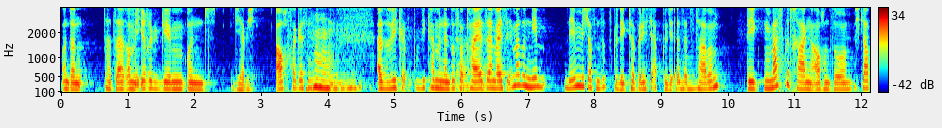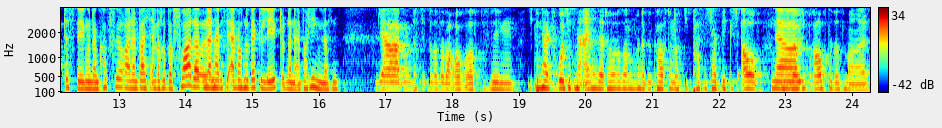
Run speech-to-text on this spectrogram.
Und dann hat Sarah mir ihre gegeben und die habe ich auch vergessen. also wie, wie kann man denn so verpeilt sein, weil ich sie immer so neben, neben mich auf den Sitz gelegt habe, wenn ich sie abgesetzt Mhm. habe. Wegen Maske tragen auch und so. Ich glaube deswegen. Und dann Kopfhörer und dann war ich einfach überfordert Voll. und dann habe ich sie einfach nur weggelegt und dann einfach liegen lassen. Ja, mir passiert sowas aber auch oft. Deswegen, ich bin halt froh, ich habe mir eine sehr teure Sonnenbrille gekauft und auch die passe ich halt wirklich auf. Ja. Und ich glaube, ich brauchte das mal.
